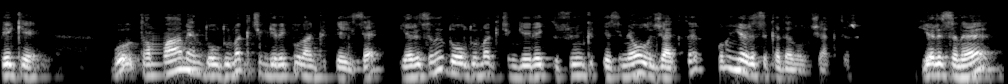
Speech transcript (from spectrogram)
Peki bu tamamen doldurmak için gerekli olan kütle ise yarısını doldurmak için gerekli suyun kütlesi ne olacaktır? Bunun yarısı kadar olacaktır. Yarısını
